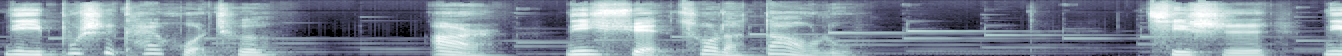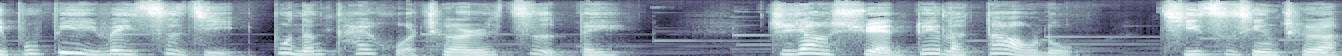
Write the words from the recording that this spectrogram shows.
你不是开火车；二，你选错了道路。其实，你不必为自己不能开火车而自卑。只要选对了道路，骑自行车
